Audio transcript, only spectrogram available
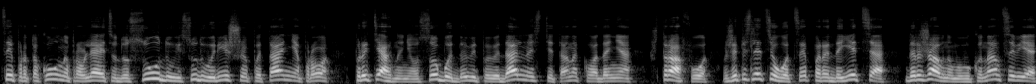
Цей протокол направляється до суду, і суд вирішує питання про притягнення особи до відповідальності та накладення штрафу. Вже після цього це передається державному виконавцеві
